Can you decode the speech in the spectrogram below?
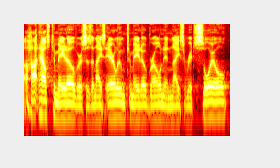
a hothouse tomato versus a nice heirloom tomato grown in nice rich soil.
